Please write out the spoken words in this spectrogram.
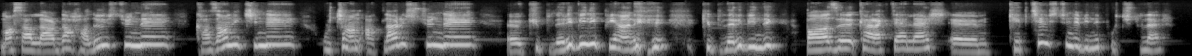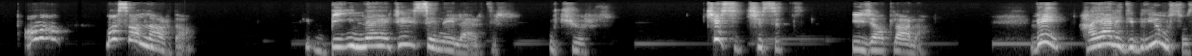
Masallarda halı üstünde, kazan içinde, uçan atlar üstünde, e, küpleri binip yani küpleri bindik. Bazı karakterler e, kepçe üstünde binip uçtular. Ama masallarda binlerce senelerdir uçuyoruz. Çeşit çeşit icatlarla. Ve hayal edebiliyor musunuz?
